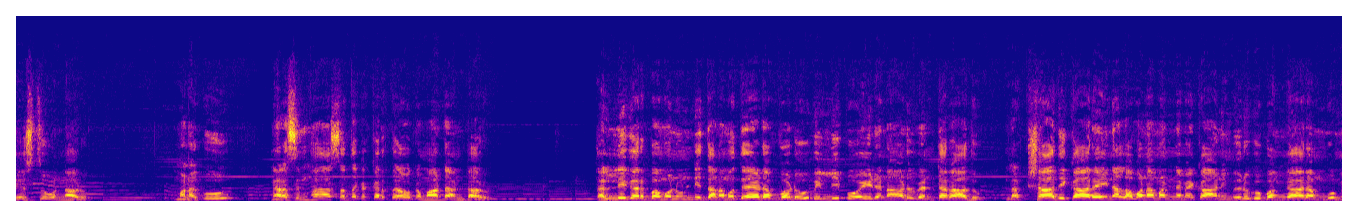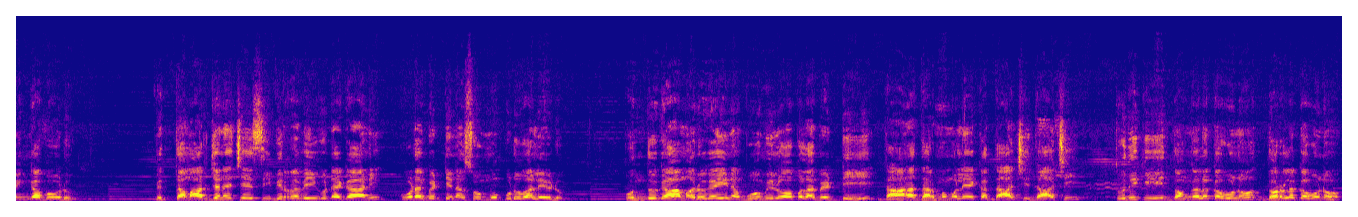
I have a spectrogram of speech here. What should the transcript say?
చేస్తూ ఉన్నారు. మనకు నరసింహ శతకకర్త ఒక మాట అంటారు. తల్లి గర్భము నుండి ధనము తేడవ్వడు వెళ్ళిపోయిడనాడు వెంటరాదు. లక్షాధికారైన లవణమన్నమె కాని మెరుగు బంగారంబు మింగబోడు. విత్తమార్జన చేసి విర్రవీగుట గాని కూడబెట్టిన సొమ్ము కుడువలేడు పొందుగా మరుగైన భూమి లోపల పెట్టి దాన ధర్మము లేక దాచి దాచి తుదికి దొంగల కవునో దొరల కవునో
